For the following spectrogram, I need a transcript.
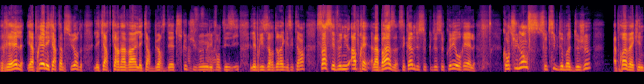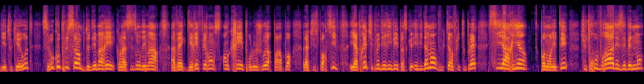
réelles. Et après, il y a les cartes absurdes, les cartes carnaval, les cartes birthday, tout ce que Ah, tu veux, les vrai. fantaisies, les briseurs de règles, etc. Ça, c'est venu après. À la base, c'est quand même de se, de se coller au réel. Quand tu lances ce type de mode de jeu, la preuve avec NBA 2K et autres, c'est beaucoup plus simple de démarrer quand la saison démarre avec des références ancrées pour le joueur par rapport à l'actu sportive. Et après, tu peux dériver parce que, évidemment, vu que tu es un free-to-play, s'il n'y a rien pendant l'été, tu trouveras des événements,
